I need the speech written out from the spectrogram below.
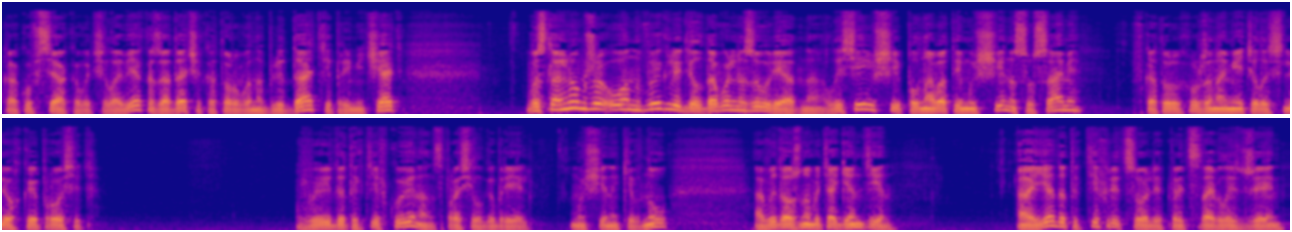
как у всякого человека, задача которого наблюдать и примечать — в остальном же он выглядел довольно заурядно. Лысеющий, полноватый мужчина с усами, в которых уже наметилась легкая просить. — Вы детектив Куинан? — спросил Габриэль. Мужчина кивнул. — А вы, должно быть, агент Дин. — А я детектив Рицоли, — представилась Джейн.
